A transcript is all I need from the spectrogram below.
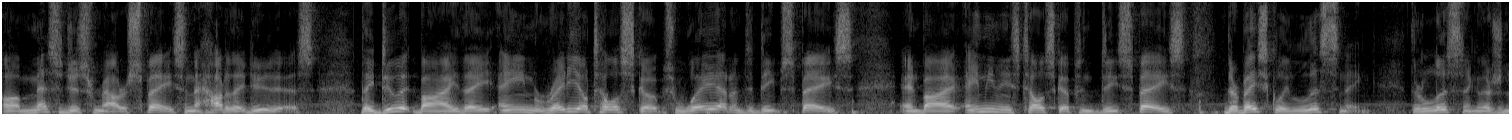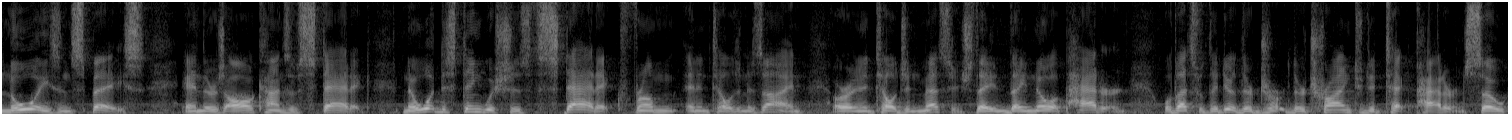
uh, messages from outer space. And how do they do this? They do it by they aim radio telescopes way out into deep space, and by aiming these telescopes into deep space, they're basically listening. They're listening. There's noise in space, and there's all kinds of static. Now, what distinguishes static from an intelligent design or an intelligent message? They, they know a pattern. Well, that's what they do. They're, they're trying to detect patterns. So,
